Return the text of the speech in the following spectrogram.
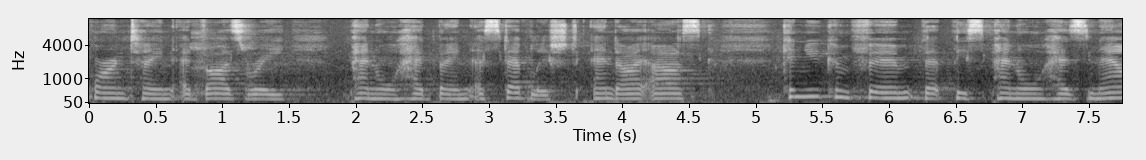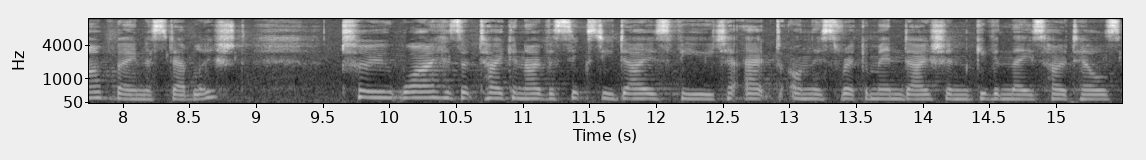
quarantine advisory panel had been established and I ask, can you confirm that this panel has now been established? Two, why has it taken over 60 days for you to act on this recommendation given these hotels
